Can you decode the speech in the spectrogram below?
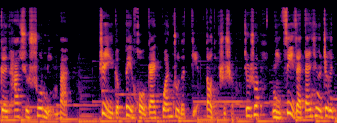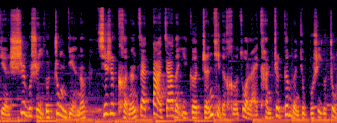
跟他去说明白。这一个背后该关注的点到底是什么？就是说你自己在担心的这个点是不是一个重点呢？其实可能在大家的一个整体的合作来看，这根本就不是一个重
